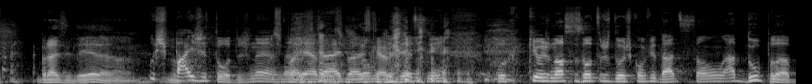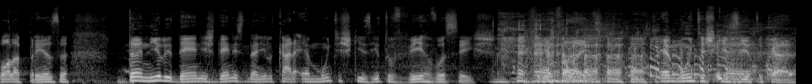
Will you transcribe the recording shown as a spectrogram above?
brasileira. Os pais de todos, né? Na pais de verdade, todos, vamos dizer assim. Porque os nossos outros dois convidados são a dupla Bola Presa. Danilo e Denis, Denis e Danilo, cara, é muito esquisito ver vocês. Eu queria falar isso. É muito esquisito, cara.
